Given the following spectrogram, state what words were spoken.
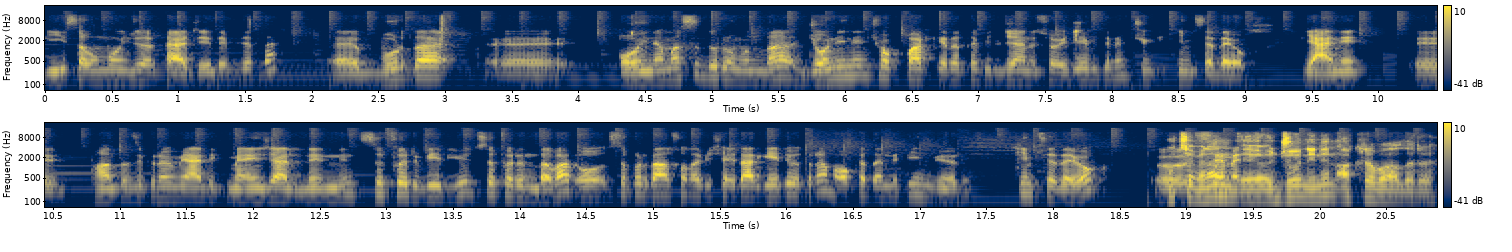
iyi savunma oyuncuları tercih edebilirler. E, burada e, oynaması durumunda Johnny'nin çok fark yaratabileceğini söyleyebilirim. Çünkü kimse de yok. Yani e, Fantasy Premier Lig menajerlerinin 0,0'ında var. O sıfırdan sonra bir şeyler geliyordur ama o kadarını bilmiyoruz. Kimse de yok. Ee, Muhtemelen Seme... Johnny'nin akrabaları.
